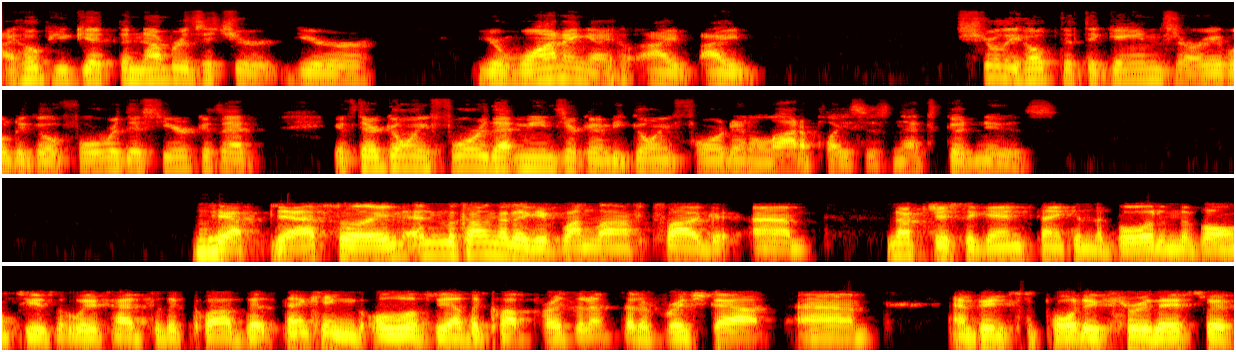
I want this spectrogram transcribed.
I hope you get the numbers that you're you're you're wanting. I I, I surely hope that the games are able to go forward this year because that if they're going forward, that means they're going to be going forward in a lot of places, and that's good news. Yeah, yeah, absolutely. And, and look, I'm going to give one last plug. Um, not just again thanking the board and the volunteers that we've had for the club, but thanking all of the other club presidents that have reached out um, and been supportive through this. With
